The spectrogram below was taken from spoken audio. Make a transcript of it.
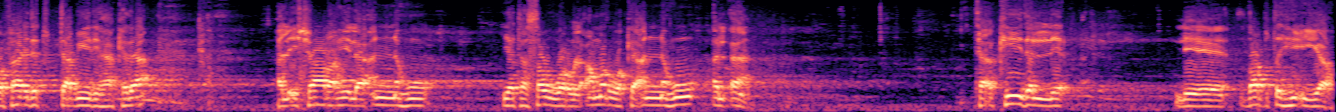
وفائدة التعبير هكذا. الإشارة إلى أنه يتصور الأمر وكأنه الآن. تأكيدا لضبطه إياه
